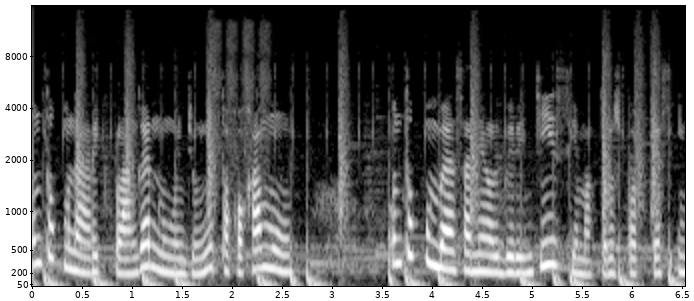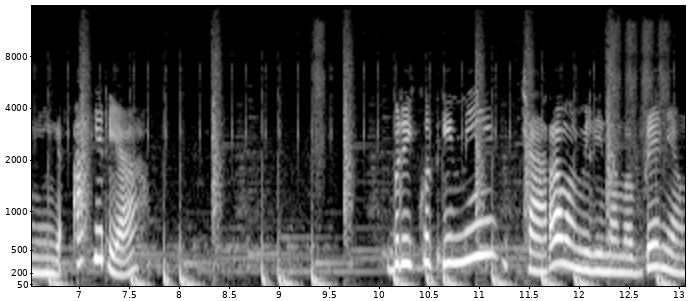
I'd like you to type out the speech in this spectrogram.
untuk menarik pelanggan mengunjungi toko kamu. Untuk pembahasan yang lebih rinci, simak terus podcast ini hingga akhir ya. Berikut ini cara memilih nama brand yang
